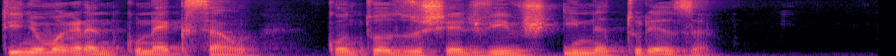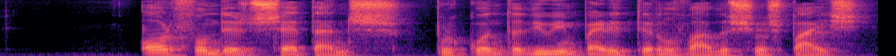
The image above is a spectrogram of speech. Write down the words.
Tinha uma grande conexão com todos os seres vivos e natureza. Órfão desde os sete anos, por conta de o Império ter levado os seus pais,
